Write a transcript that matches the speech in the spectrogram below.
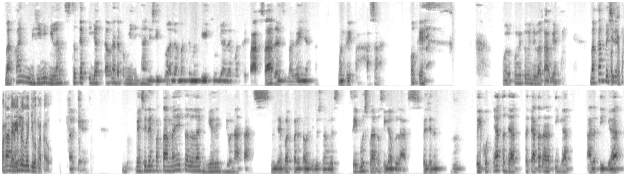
Bahkan di sini bilang setiap tiga tahun ada pemilihan di situ ada menteri-menteri juga ada menteri pasar dan sebagainya. Menteri pasar. Oke, walaupun itu juga kaget. Bahkan presiden Oke, partai pertamanya itu gue juga nggak tahu. oke. Presiden pertamanya itu adalah Gary Jonathan menjabat pada tahun 1919 1913. Presiden berikutnya tercatat ada tiga ada tiga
